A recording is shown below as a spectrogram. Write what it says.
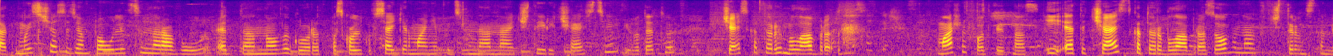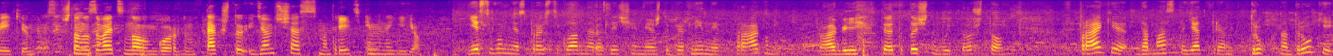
Так, мы сейчас идем по улице Нараву. Это новый город, поскольку вся Германия поделена на четыре части. И вот эту часть, которая была образована... Маша фоткает нас. И это часть, которая была образована в 14 веке, что называется новым городом. Так что идем сейчас смотреть именно ее. Если вы меня спросите главное различие между Берлином и Прагом, Прагой, то это точно будет то, что в Праге дома стоят прям друг на друге,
